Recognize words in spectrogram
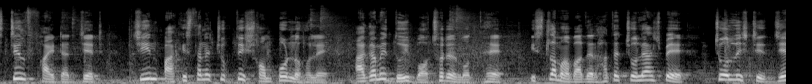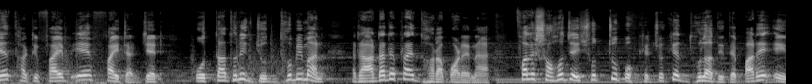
stealth fighter jet চীন পাকিস্তানের চুক্তি সম্পন্ন হলে আগামী দুই বছরের মধ্যে ইসলামাবাদের হাতে চলে আসবে চল্লিশটি J thirty five A fighter jet. অত্যাধুনিক যুদ্ধবিমান রাডারে প্রায় ধরা পড়ে না, ফলে সহজেই শত্রুপক্ষের চোখে ধুলা দিতে পারে এই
